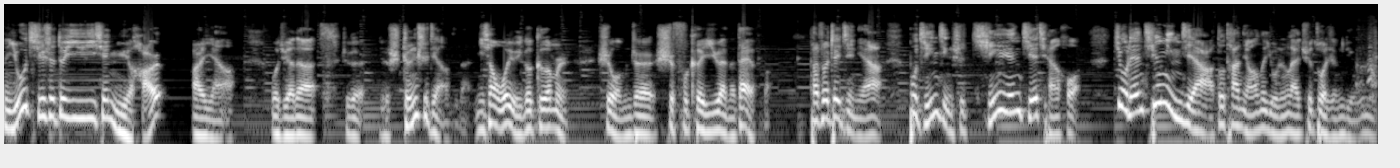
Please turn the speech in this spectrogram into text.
那尤其是对于一些女孩而言啊，我觉得这个是真是这样子的。你像我有一个哥们儿，是我们这市妇科医院的大夫，他说这几年啊，不仅仅是情人节前后，就连清明节啊，都他娘的有人来去做人流，你知道吗？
